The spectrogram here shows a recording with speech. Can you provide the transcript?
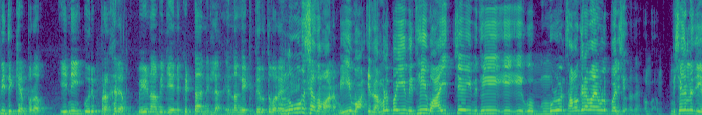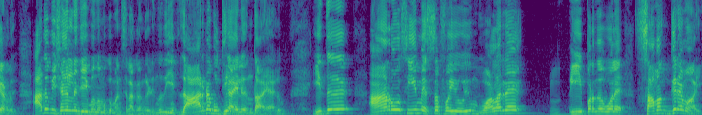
വിധിക്കപ്പുറം ഇനി ഒരു പ്രഹരം വീണ വിജയന് കിട്ടാനില്ല എന്ന് അങ്ങേക്ക് തീർത്തു പറയാം നൂറ് ശതമാനം. ഈ നമ്മളിപ്പോൾ ഈ വിധി വായിച്ച് ഈ വിധി മുഴുവൻ സമഗ്രമായി നമ്മൾ പരിശോ വിശകലനം ചെയ്യാനുള്ളത്. അത് വിശകലനം ചെയ്യുമ്പോൾ നമുക്ക് മനസ്സിലാക്കാൻ കഴിയുന്നത് ഇത് ആരുടെ ബുദ്ധി ആയാലും എന്തായാലും ഇത് ആർ ഒ സിയും എസ് എഫ് ഐ ഒയും വളരെ ഈ പറഞ്ഞതുപോലെ സമഗ്രമായി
